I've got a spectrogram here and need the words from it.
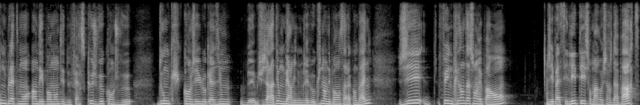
complètement indépendante et de faire ce que je veux quand je veux. Donc, quand j'ai eu l'occasion, j'ai raté mon permis, donc j'avais aucune indépendance à la campagne. J'ai fait une présentation à mes parents. J'ai passé l'été sur ma recherche d'appart.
